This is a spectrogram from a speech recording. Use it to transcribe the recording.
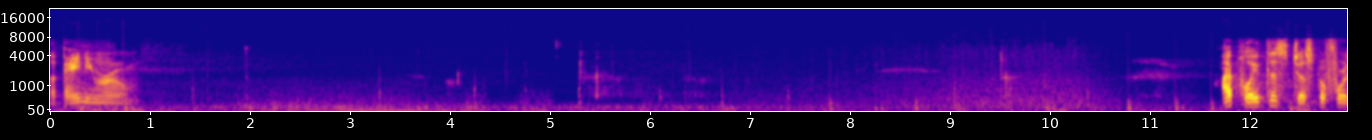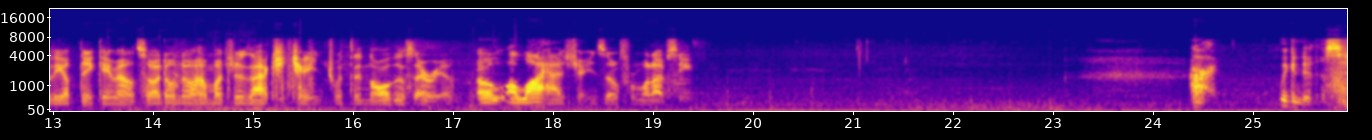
The painting room. I played this just before the update came out, so I don't know how much has actually changed within all this area. Oh, a lot has changed though from what I've seen. Alright, we can do this.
